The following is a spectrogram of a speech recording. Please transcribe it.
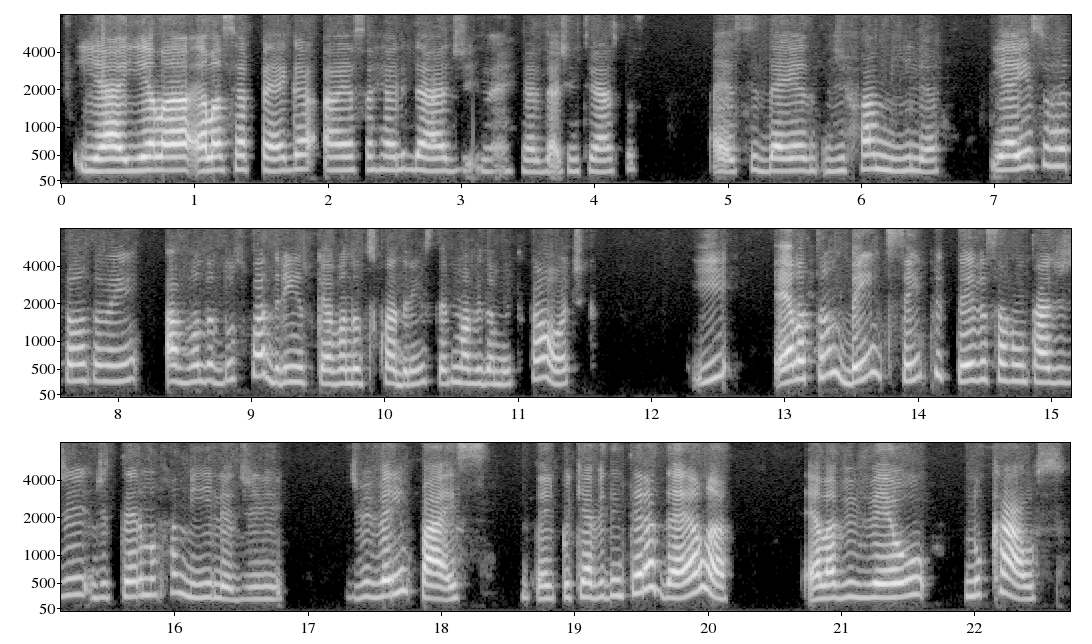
E aí ela, ela se apega a essa realidade, né? Realidade entre aspas, a essa ideia de família. E aí isso retorna também a Wanda dos quadrinhos, porque a Wanda dos quadrinhos teve uma vida muito caótica. E ela também sempre teve essa vontade de, de ter uma família, de, de viver em paz. Entende? Porque a vida inteira dela, ela viveu no caos.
